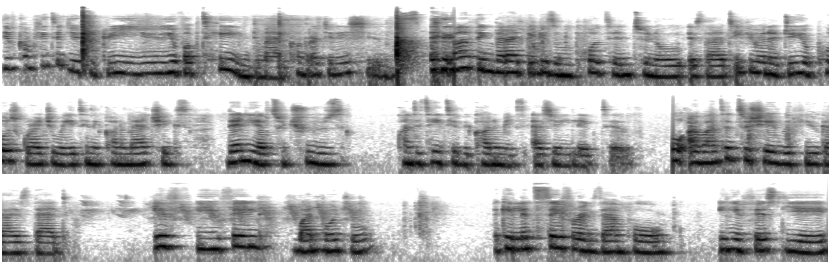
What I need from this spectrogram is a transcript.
You've completed your degree. You you've obtained, man. Congratulations. Another thing that I think is important to know is that if you want to do your postgraduate in econometrics, then you have to choose quantitative economics as your elective. So I wanted to share with you guys that if you failed one module okay let's say for example in your first year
